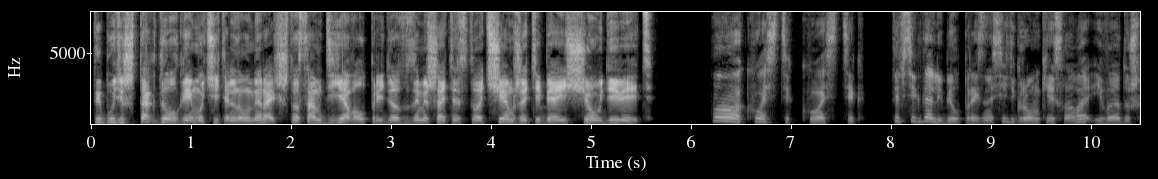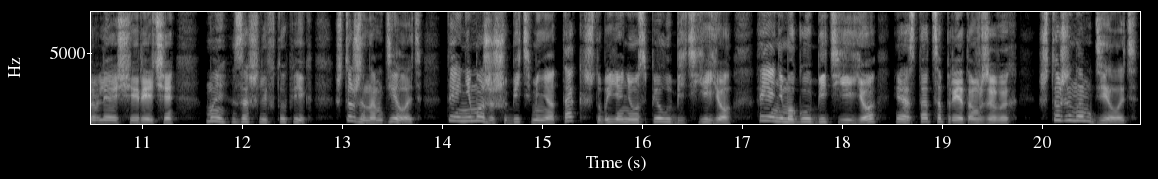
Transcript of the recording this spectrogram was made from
ты будешь так долго и мучительно умирать, что сам дьявол придет в замешательство, чем же тебя еще удивить!» «О, Костик, Костик, ты всегда любил произносить громкие слова и воодушевляющие речи. Мы зашли в тупик. Что же нам делать? Ты не можешь убить меня так, чтобы я не успел убить ее, а я не могу убить ее и остаться при этом в живых. Что же нам делать?»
